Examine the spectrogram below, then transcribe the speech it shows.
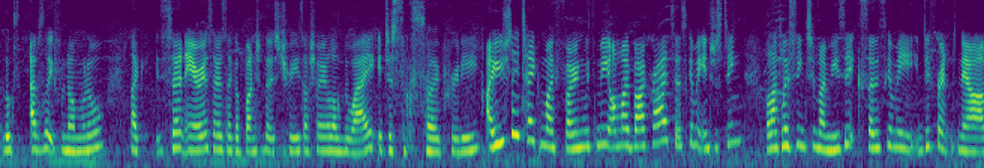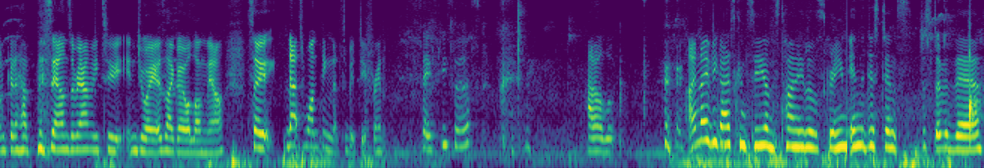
It looks absolutely phenomenal. Like in certain areas, there's like a bunch of those trees I'll show you along the way. It just looks so pretty. I usually take my phone with me on my bike ride, so it's gonna be interesting. I like listening to my music, so this is gonna be different now. I'm gonna have the sounds around me to enjoy as I go along now. So that's one thing that's a bit different. Safety first. How do I look? I don't know if you guys can see on this tiny little screen. In the distance, just over there,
